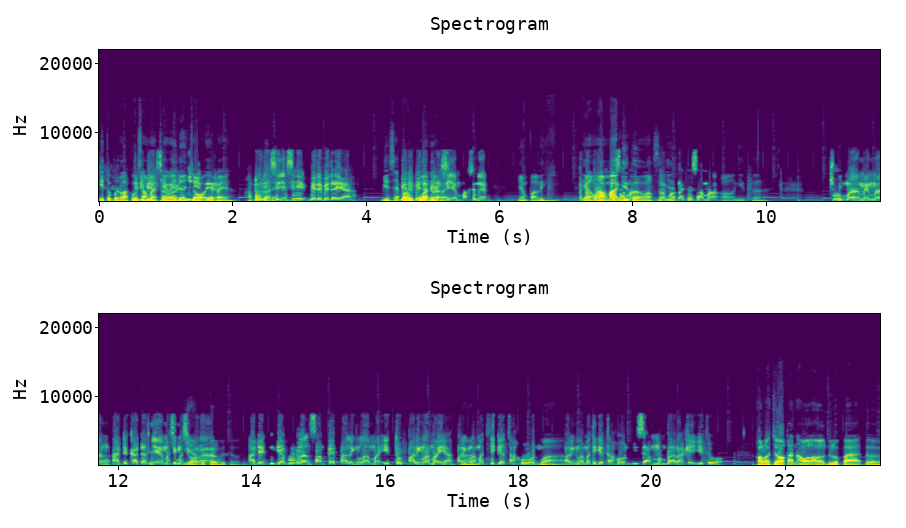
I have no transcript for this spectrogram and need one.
Itu berlaku Jadi sama cewek dan lagi cowok gitu ya, ya. Pak ya? Apa beda? Durasinya sih beda-beda ya. Biasanya Beda-beda perempuan ya, Pak. durasinya. Maksudnya Yang paling yang lama sama. gitu maksudnya. perempuan sama. Oh, gitu. Cuma memang ada kadarnya masing-masing Iya, orang. betul betul. Ada yang tiga bulan sampai paling lama itu paling lama ya, paling Hmm. lama tiga tahun. Wah. Paling lama tiga tahun bisa membara kayak gitu. Kalau cowok kan awal-awal dulu Pak, tuh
